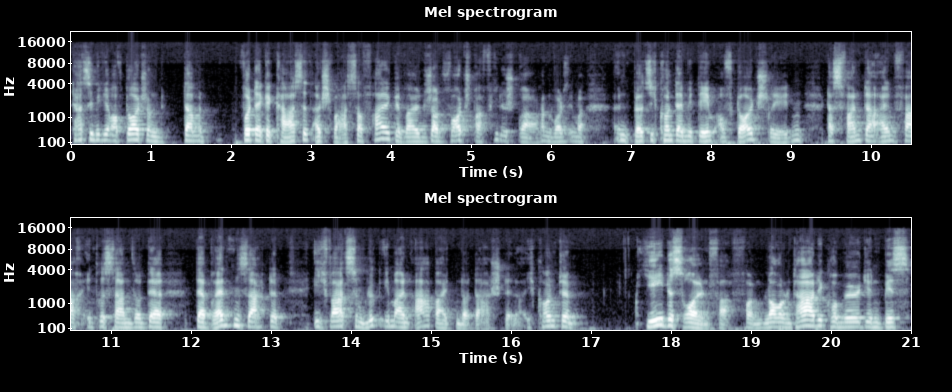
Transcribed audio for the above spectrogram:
da hat sie mit ihm auf Deutsch und damit wurde er gecastet als Schwarzer Falke, weil John Ford sprach viele Sprachen, wollte immer, und plötzlich konnte er mit dem auf Deutsch reden. Das fand er einfach interessant. Und der, der Brandon sagte, ich war zum Glück immer ein arbeitender Darsteller. Ich konnte jedes Rollenfach, von Laurent Hardy-Komödien bis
